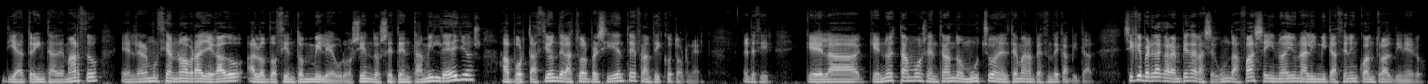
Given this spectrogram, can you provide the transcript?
día 30 de marzo, el Real Murcia no habrá llegado a los 200.000 euros, siendo 70.000 de ellos aportación del actual presidente Francisco Tornel. Es decir, que, la, que no estamos entrando mucho en el tema de la ampliación de capital. Sí que es verdad que ahora empieza la segunda fase y no hay una limitación en cuanto al dinero.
